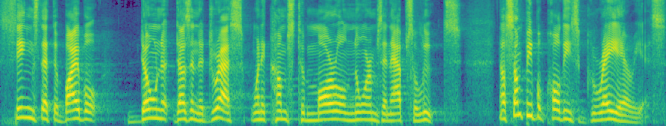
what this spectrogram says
things that the Bible doesn't address when it comes to moral norms and absolutes. Now, some people call these gray areas.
